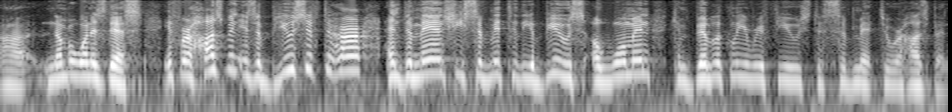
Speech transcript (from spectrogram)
Uh, number one is this if her husband is abusive to her and demands she submit to the abuse, a woman can biblically refuse to submit to her husband.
